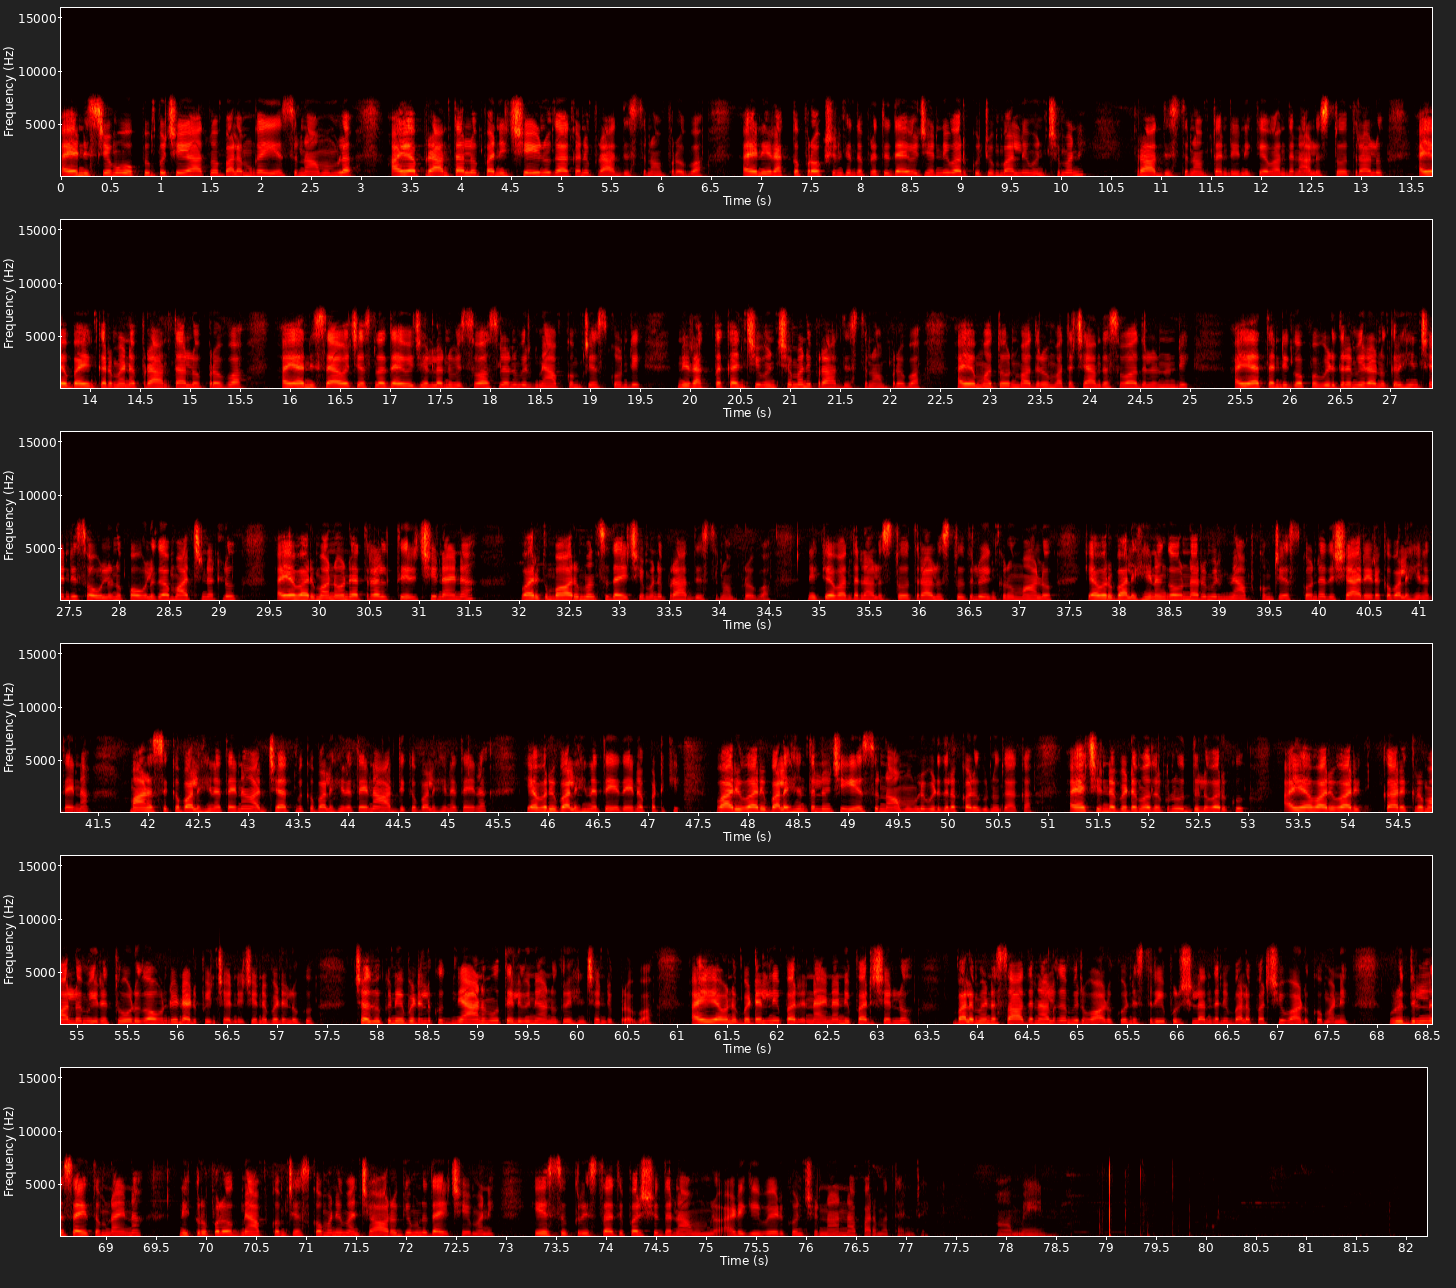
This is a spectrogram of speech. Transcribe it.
అయా నిశ్చయము ఒప్పింపు చేయ. ఆత్మ బలంగా ఏసు నామంలో ఆయా ప్రాంతాల్లో పని చేయునుగాకని ప్రార్థిస్తున్నాం ప్రభా. ఆయన నీ రక్త ప్రోక్షణ కింద ప్రతి దైవజన్ని వారి కుటుంబాలని ఉంచమని ప్రార్థిస్తున్నాం తండ్రి. నీకే వందనాలు స్తోత్రాలు. అయ్యా భయంకరమైన ప్రాంతాల్లో ప్రభా. అయా నీ సేవ చేస్తున్న దైవజనులను విశ్వాసులను మీరు జ్ఞాపకం చేసుకోండి. నీ రక్త కంచి ఉంచమని ప్రార్థిస్తున్నాం ప్రభా. అయా మతోన్మాదులు మత ఛాందస్వాదుల నుండి అయ్యా తండ్రి గొప్ప విడుదల మీరు అనుగ్రహించండి. సౌలును పౌలుగా మార్చినట్లు అయ్యా వారి మనోనేత్రాలు తెరిచి నాయన వారికి మారు మనసు దయచేయమని ప్రార్థిస్తున్నాం ప్రభా. నీకే వందనాలు స్తోత్రాలు స్థుతులు. ఇంకను మాలో ఎవరు బలహీనంగా ఉన్నారో మీరు జ్ఞాపకం చేసుకోండి. అది శారీరక బలహీనత అయినా మానసిక బలహీనత అయినా ఆధ్యాత్మిక బలహీనత అయినా ఆర్థిక బలహీనత అయినా ఎవరి బలహీనత ఏదైనప్పటికీ వారి వారి బలహీనతల నుంచి ఏసు నామంలో విడుదల కలుగునుగాక అయా చిన్న బిడ్డ మొదలుకుని వృద్ధుల వరకు అయా వారి వారి కార్యక్రమాల్లో మీరే తోడుగా ఉండి నడిపించండి. చిన్న బిడ్డలకు చదువుకునే బిడ్డలకు జ్ఞానము తెలివిని అనుగ్రహించండి ప్రభా. అయ్యా యవన బిడ్డల్ని పరి నాయన నీ పరిచయంలో బలమైన సాధనాలుగా మీరు వాడుకోండి. స్త్రీ పురుషులందరినీ బలపరిచి వాడుకోమని వృద్ధులను సైతం నాయన నీ కృపలో జ్ఞాపకం చేసుకోమని మంచి ఆరోగ్యమును దయచేయమని. యేసుక్రీస్తు అతి పరిశుద్ధ నామంలో అడిగి వేడుకొంచున్నాను నా పరమ తండ్రి. ఆమెన్.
